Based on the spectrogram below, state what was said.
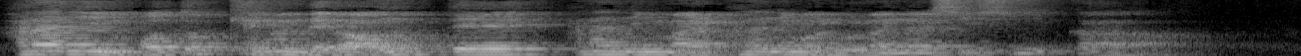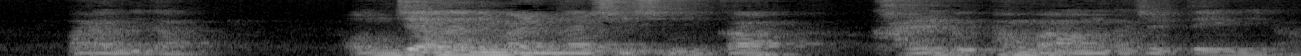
하나님 어떻게 하면 내가 어느 때 하나님 말 하나님 얼굴 만날 수 있습니까? 말합니다. 언제 하나님 만날 수 있습니까? 갈급한 마음 가질 때입니다.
